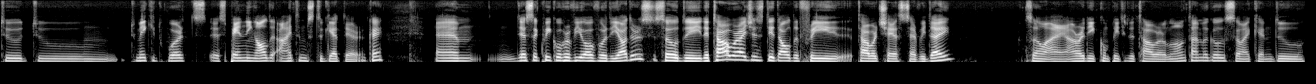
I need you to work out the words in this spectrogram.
to to to make it worth uh, spending all the items to get there okay um, just a quick overview over the others. So the, the tower, I just did all the free tower chests every day. So I already completed the tower a long time ago, so I can do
